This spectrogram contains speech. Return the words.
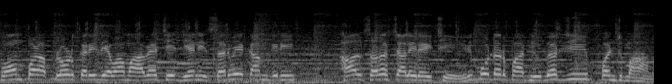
ફોર્મ પણ અપલોડ કરી દેવામાં આવ્યા છે, જેની સર્વે કામગીરી હાલ સરસ ચાલી રહી છે. રિપોર્ટર પાર્થિવ દરજી, પંચમહાલ.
